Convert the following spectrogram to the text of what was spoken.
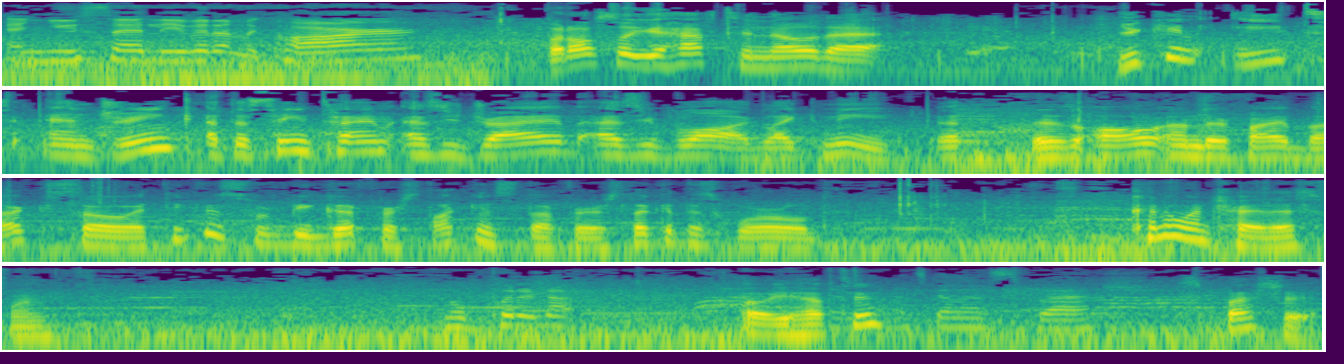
and you said leave it in the car. But also you have to know that you can eat and drink at the same time as you drive, as you vlog, like me. This is all under five bucks, so I think this would be good for stocking stuffers. Look at this world. Kinda wanna try this one. We'll put it up. Oh, you have to? It's gonna splash. Splash it.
